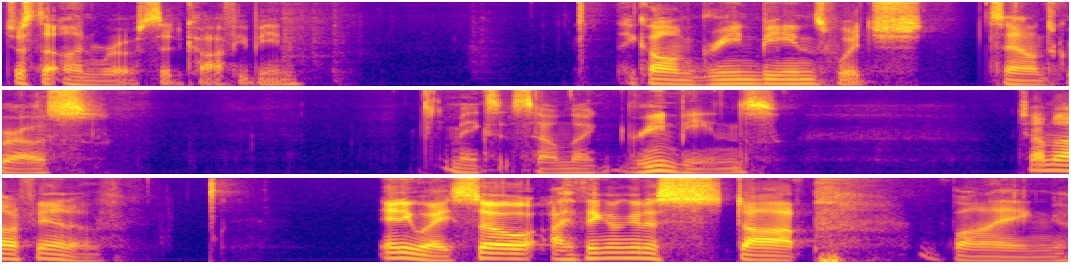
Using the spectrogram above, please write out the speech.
just the unroasted coffee bean. They call them green beans, which sounds gross. It makes it sound like green beans which I'm not a fan of. Anyway, so I think I'm going to stop buying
